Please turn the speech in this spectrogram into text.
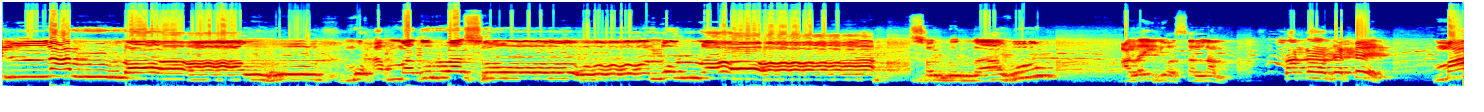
ইল্লাল্লাহু মুহাম্মাদুর রাসূলুল্লাহ আলাইহি ওয়াসাল্লাম তাকে দেখে মা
